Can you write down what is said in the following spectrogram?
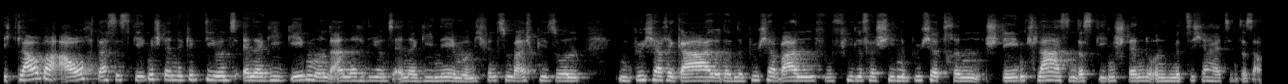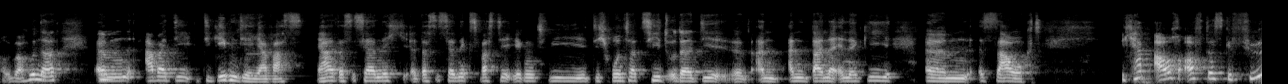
ich glaube auch, dass es Gegenstände gibt, die uns Energie geben und andere, die uns Energie nehmen. Und ich finde zum Beispiel so ein, ein, Bücherregal oder eine Bücherwand, wo viele verschiedene Bücher drin stehen. Klar sind das Gegenstände und mit Sicherheit sind das auch über 100. Mhm. Ähm, aber die, die geben dir ja was. Ja, das ist ja nicht, das ist ja nichts, was dir irgendwie dich runterzieht oder die äh, an, an deiner Energie ähm, saugt ich habe auch oft das Gefühl,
